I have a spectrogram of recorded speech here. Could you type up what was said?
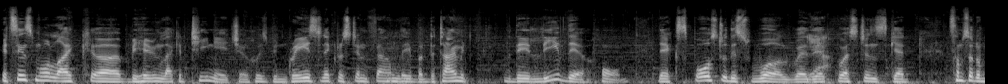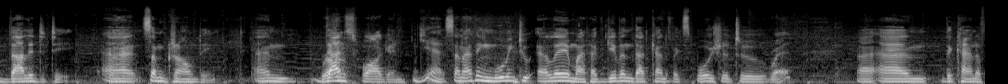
it seems more like uh, behaving like a teenager who's been raised in a Christian family, but the time it, they leave their home, they're exposed to this world where their questions get some sort of validity and some grounding. And that, Rumswagen. yes, and I think moving to LA might have given that kind of exposure to Rhett. Uh, and the kind of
